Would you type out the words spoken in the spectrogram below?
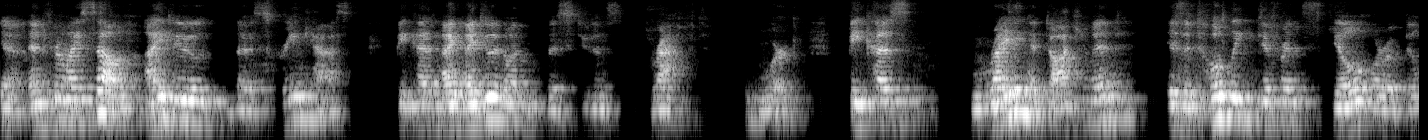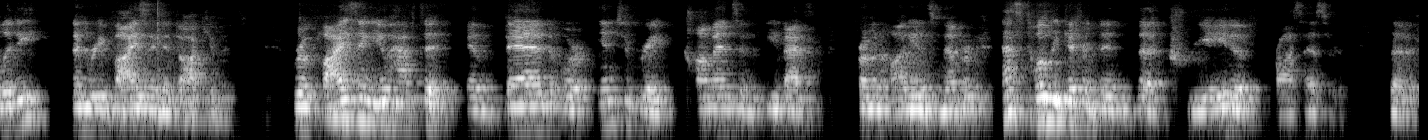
Yeah, and for myself, I do the screencast because I, I do it on the students' draft work because writing a document is a totally different skill or ability than revising a document. Revising, you have to embed or integrate comments and feedbacks from an audience member. That's totally different than the creative process or the,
